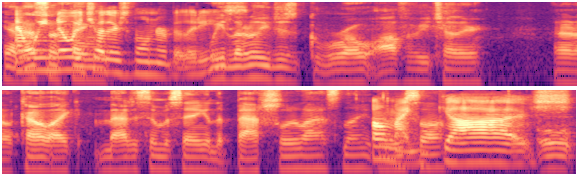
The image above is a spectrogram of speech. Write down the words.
Yeah, and we know each other's vulnerabilities. We literally just grow off of each other. I don't know, kind of like Madison was saying in The Bachelor last night. Oh my gosh. Oh.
